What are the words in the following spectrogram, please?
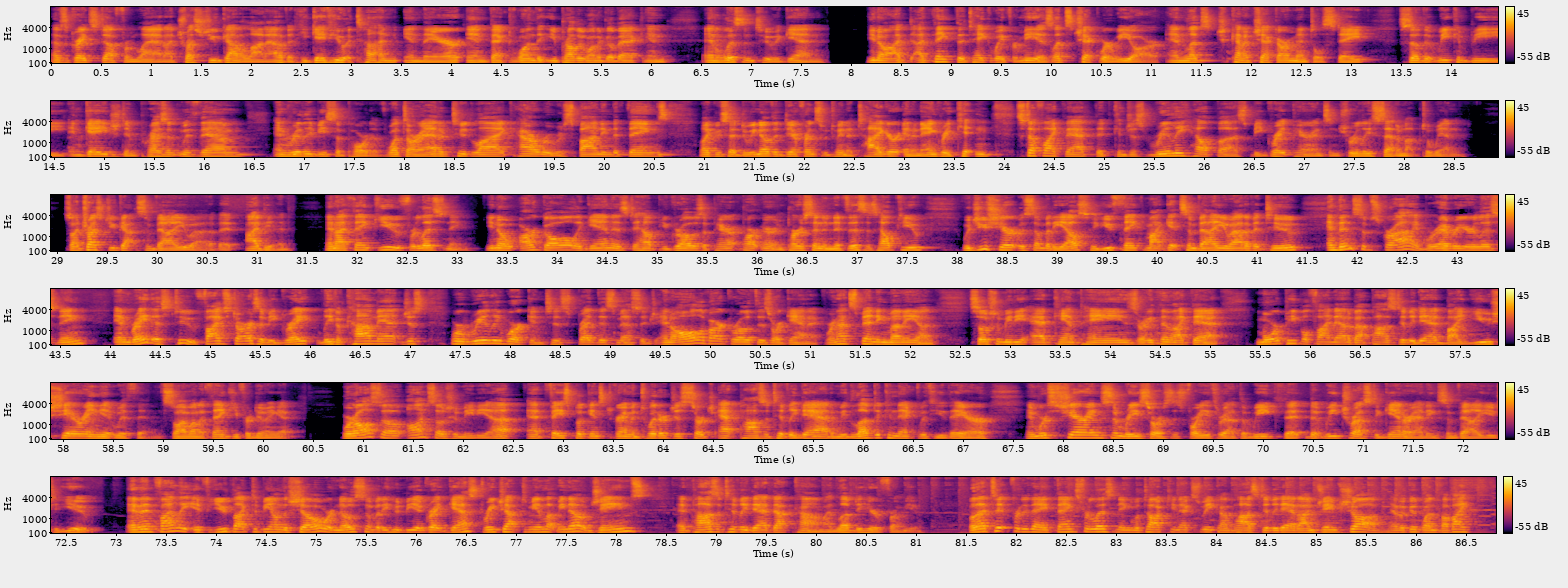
That was great stuff from Lad. I trust you got a lot out of it. He gave you a ton in there. In fact, one that you probably want to go back and and listen to again. You know, I, I think the takeaway for me is let's check where we are and let's ch- kind of check our mental state so that we can be engaged and present with them and really be supportive. What's our attitude like? How are we responding to things? Like we said, do we know the difference between a tiger and an angry kitten? Stuff like that that can just really help us be great parents and truly set them up to win. So I trust you got some value out of it. I did. And I thank you for listening. You know, our goal again is to help you grow as a parent partner in person. And if this has helped you, would you share it with somebody else who you think might get some value out of it too? And then subscribe wherever you're listening and rate us too. Five stars would be great. Leave a comment. Just, we're really working to spread this message. And all of our growth is organic. We're not spending money on social media ad campaigns or anything like that more people find out about Positively Dad by you sharing it with them. So I want to thank you for doing it. We're also on social media at Facebook, Instagram, and Twitter. Just search at Positively Dad, and we'd love to connect with you there. And we're sharing some resources for you throughout the week that, that we trust again are adding some value to you. And then finally, if you'd like to be on the show or know somebody who'd be a great guest, reach out to me and let me know. James at positivelydad.com. I'd love to hear from you. Well, that's it for today. Thanks for listening. We'll talk to you next week on Positively Dad. I'm James Shaw. Have a good one. Bye bye.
